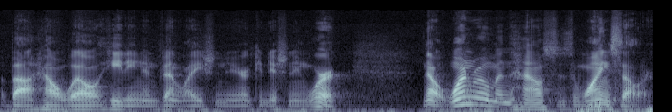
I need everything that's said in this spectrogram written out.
about how well heating and ventilation and air conditioning work. Now, one room in the house is a wine cellar.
